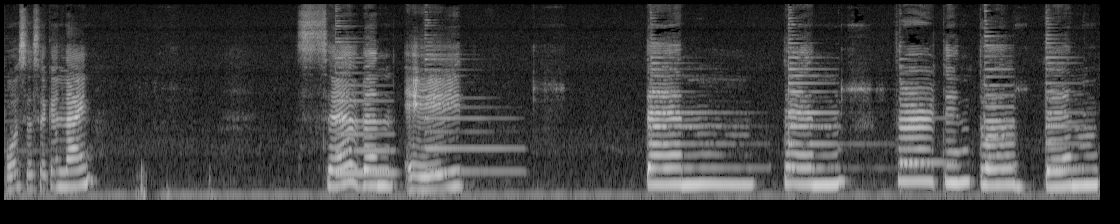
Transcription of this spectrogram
Tapos, sa second line, 7, 8, 10, 10, 13, 12, 10,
